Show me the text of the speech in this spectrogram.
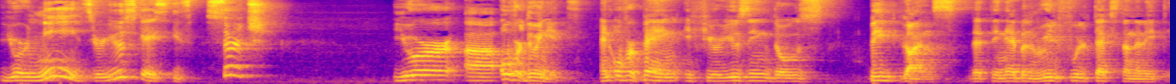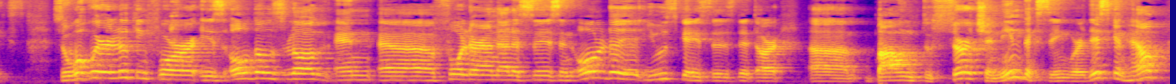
your needs, your use case is search, you're uh, overdoing it and overpaying if you're using those big guns that enable real full text analytics. So what we're looking for is all those log and uh, folder analysis and all the use cases that are uh, bound to search and indexing where this can help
